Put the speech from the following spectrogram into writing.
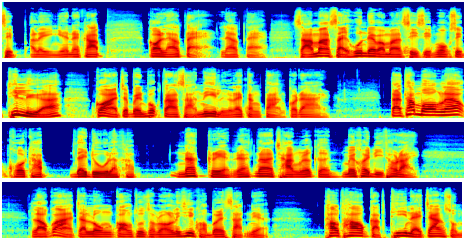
40 อะไรอย่างเงี้ยนะครับก็แล้วแต่แล้วแต่สามารถใส่หุ้นได้ประมาณ 40-60 ที่เหลือ ก็อาจจะเป็นพวกตราสารหนี้หรืออะไรต่างๆ ก็ได้ แต่ถ้ามองแล้วโค้ดครับได้ดูแล้วครับน่าเกลียดและน่าชังเหลือเกิน ไม่ค่อยดีเท่าไหร่ เราก็อาจจะลงกองทุนสำรองเลี้ยงชีพของบริษัทเนี่ยเท่าๆกับที่นายจ้างสม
